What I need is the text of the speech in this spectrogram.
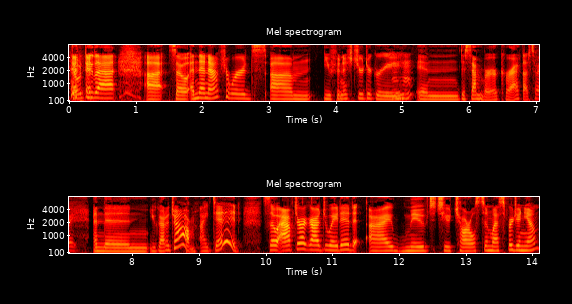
don't do that. Uh, so, and then afterwards, um, you finished your degree mm-hmm. in December, correct? That's right. And then you got a job. I did. So after I graduated, I moved to Charleston, West Virginia,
